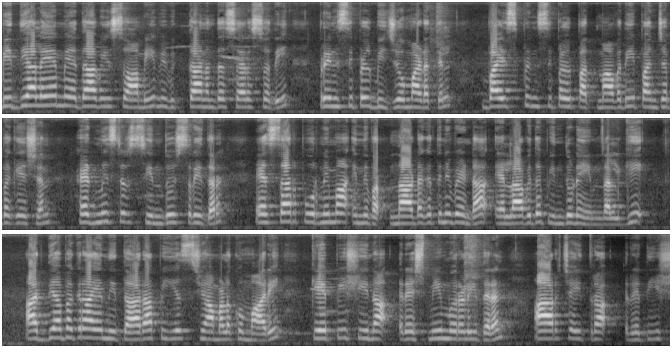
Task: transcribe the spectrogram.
വിദ്യാലയ മേധാവി Swami Viviktananda Saraswati principal Biju Madathil vice principal Padmavathi Panchapakesan headmistress Sindhu Sreedhar S R Poornima എന്നിവർ നാടകത്തിനു വേണ്ട എല്ലാവിധ പിന്തുണയും നൽകി. അധ്യാപകരായ Nithara P S Shyamalakumari K P Sheena Reshmi Muraleedharan R Chaitra Ratheesha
